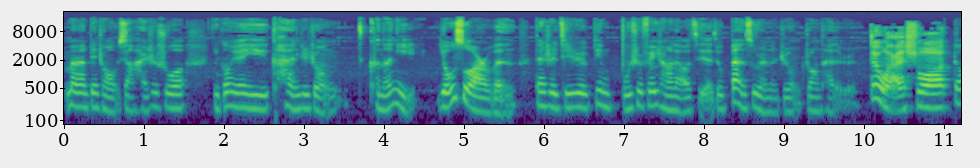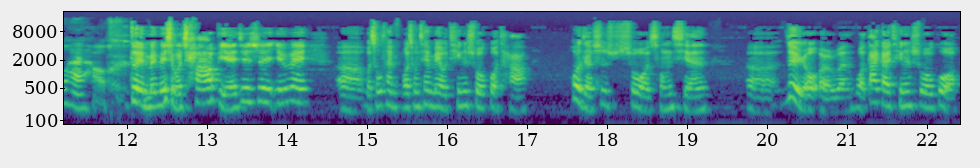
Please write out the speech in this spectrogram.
慢慢变成偶像，还是说你更愿意看这种可能你有所耳闻，但是其实并不是非常了解就半素人的这种状态的人？对我来说都还好，对没没什么差别，就是因为。呃，我从前我从前没有听说过他，或者是说我从前呃略有耳闻，我大概听说过，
